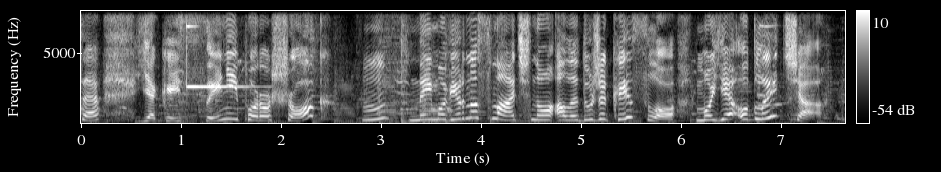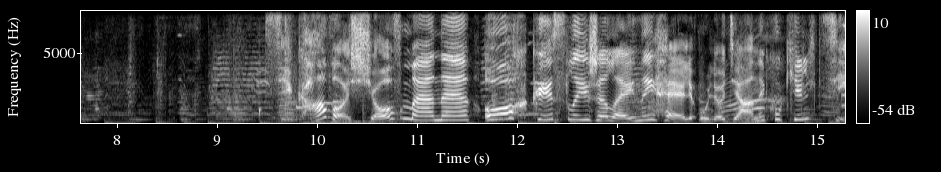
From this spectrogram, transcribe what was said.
це? Якийсь синій порошок? М? Неймовірно смачно, але дуже кисло. Моє обличчя. Цікаво, що в мене. Ох, кислий желейний гель у льодянику кільці.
